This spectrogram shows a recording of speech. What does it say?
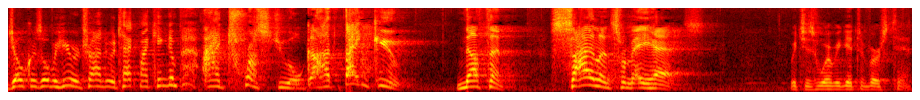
jokers over here who are trying to attack my kingdom. I trust you, oh God. Thank you. Nothing. Silence from Ahaz, which is where we get to verse 10.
